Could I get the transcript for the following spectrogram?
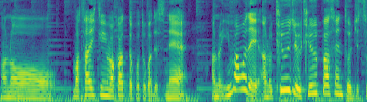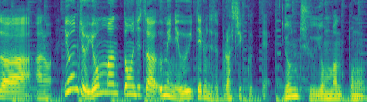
あのーまあ、最近分かったことがですねあの今まであの99%実はあの44万トン実は海に浮いてるんですよプラスチックって。44万トン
